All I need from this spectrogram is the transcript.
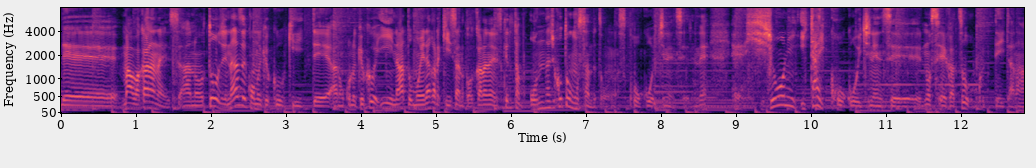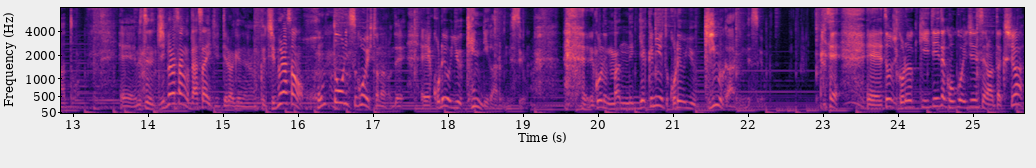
でまあわからないです。あの当時なぜこの曲を聴いてあのこの曲がいいなと思いながら聴いたのかわからないですけど多分同じことを思ってたんだと思います。高校1年生でね、えー非常に痛い高校1年生の生活を送っていたなと、えー別にジブラさんがダサいって言ってるわけじゃなくジブラさんは本当にすごい人なので、えーこれを言う権利があるんですよ。これ、ま逆に言うとこれを言う義務があるんですよ、えー当時これを聞いていた高校1年生の私は、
